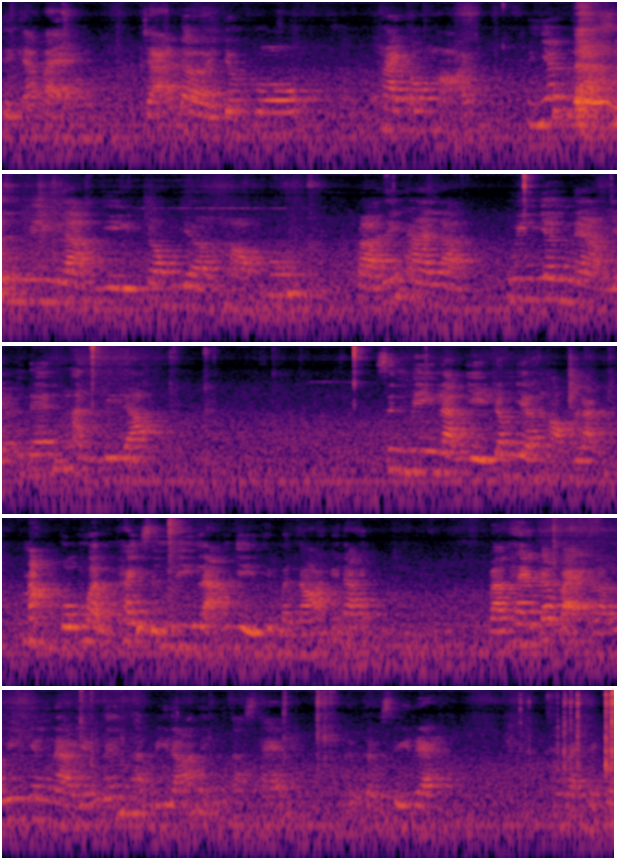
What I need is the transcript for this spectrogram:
thì các bạn trả lời cho cô hai câu hỏi. Thứ nhất là sinh viên làm gì trong giờ học? Và thứ hai là nguyên nhân nào dẫn đến hành vi đó? Sinh viên làm gì trong giờ học, là mắt của mình, thấy sinh viên làm gì thì mình nói cái đấy. Và theo các bạn là nguyên nhân nào dẫn đến hành vi đó thì chúng ta sẽ từ từ suy ra. Như vậy thì cô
